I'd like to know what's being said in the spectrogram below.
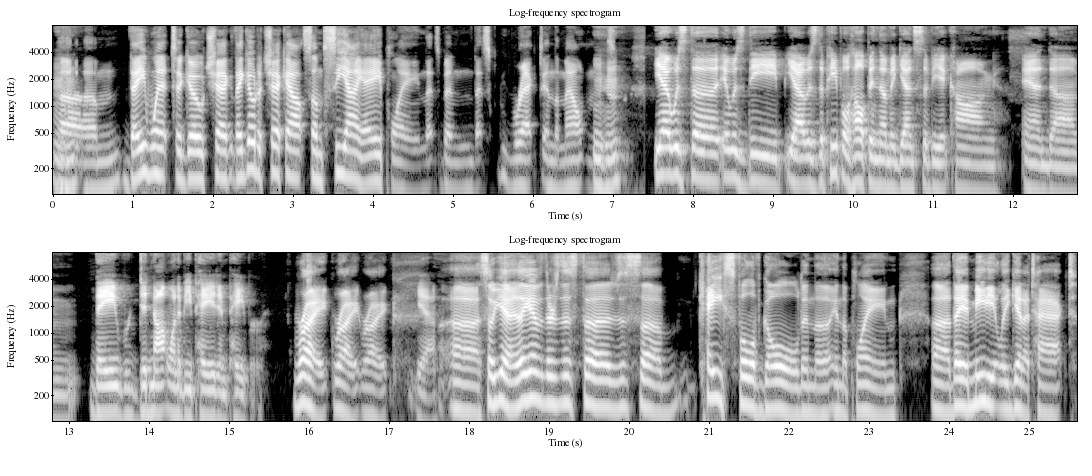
Mhm. um, they went to go check they go to check out some cia plane that's been that's wrecked in the mountains Mhm. Yeah, it was the it was the yeah it was the people helping them against the Viet Cong, and um, they did not want to be paid in paper. right right right Yeah, uh, so yeah they have there's this uh, this uh, case full of gold in the in the plane uh, they immediately get attacked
